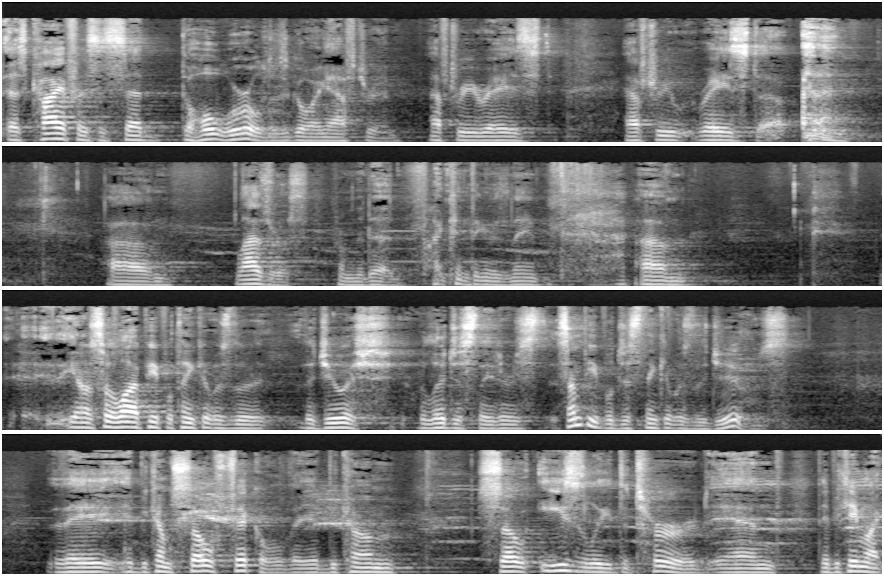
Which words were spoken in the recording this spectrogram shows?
as Caiaphas has said, the whole world is going after him after he raised, after he raised uh, um, Lazarus from the dead. I couldn't think of his name. Um, you know, so a lot of people think it was the, the Jewish religious leaders. Some people just think it was the Jews. they had become so fickle, they had become so easily deterred, and they became like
